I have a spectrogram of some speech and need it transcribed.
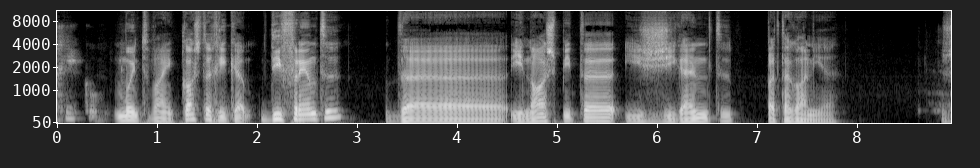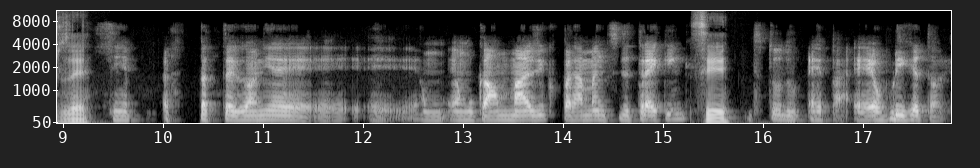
rico. Muito bem. Costa Rica, diferente da inóspita e gigante Patagónia. José. Sim, Patagónia é, é, é, um, é um local mágico para amantes de trekking. Sim. De tudo. É, pá, é obrigatório.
